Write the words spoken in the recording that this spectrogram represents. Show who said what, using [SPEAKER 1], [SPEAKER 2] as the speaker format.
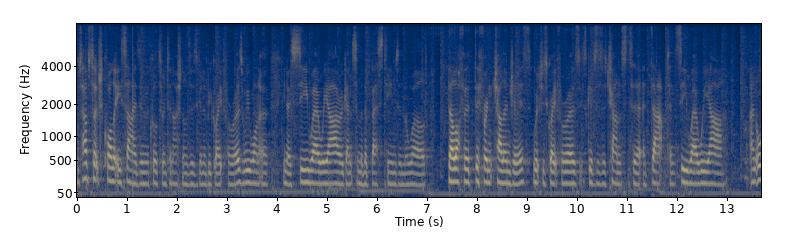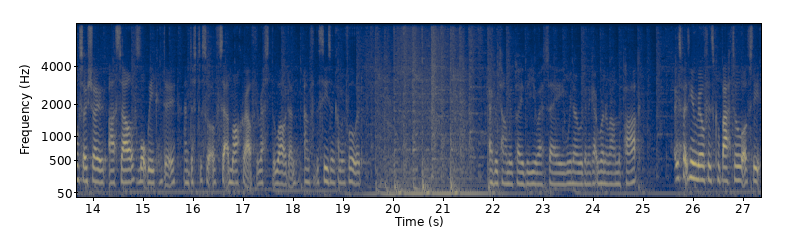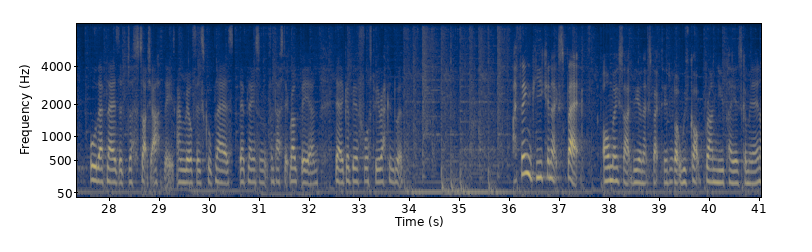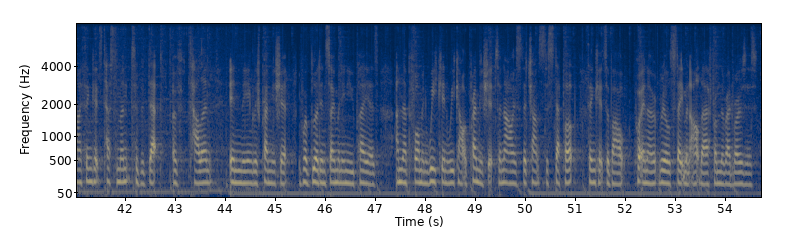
[SPEAKER 1] Well, to have such quality sides in the Quilter Internationals is going to be great for us. We want to, you know, see where we are against some of the best teams in the world. They'll offer different challenges, which is great for us. It gives us a chance to adapt and see where we are.
[SPEAKER 2] And also show ourselves what we can do and just to sort of set a marker out for the rest of the world and, and for the season coming forward.
[SPEAKER 1] Every time we play the USA, we know we're going to get run around the park.
[SPEAKER 2] Expecting a real physical battle, obviously all their players are just such athletes and real physical players. They're playing some fantastic rugby and they're going to be a force to be reckoned with.
[SPEAKER 1] I think you can expect almost like the unexpected, but we've got brand new players coming in. I think it's testament to the depth of talent in the English Premiership. We're blooding so many new players and they're performing week in, week out of Premiership, so now is the chance to step up. I think it's about putting a real statement out there from the Red Roses.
